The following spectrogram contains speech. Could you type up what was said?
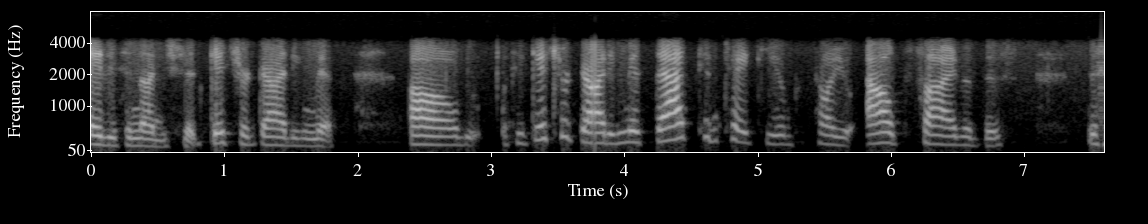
80s and 90s. She said, "Get your guiding myth." Um, if you get your guiding myth, that can take you and propel you outside of this this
